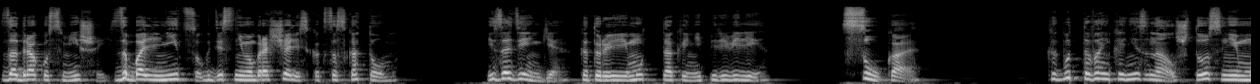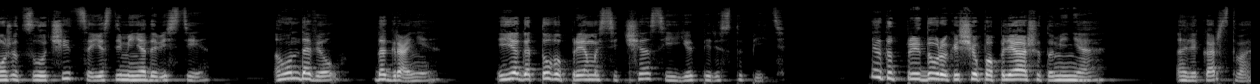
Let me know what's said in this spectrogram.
За драку с Мишей, за больницу, где с ним обращались как со скотом. И за деньги, которые ему так и не перевели. Сука! Как будто Ванька не знал, что с ним может случиться, если меня довести. А он довел, до грани. И я готова прямо сейчас ее переступить. Этот придурок еще попляшет у меня. А лекарства?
